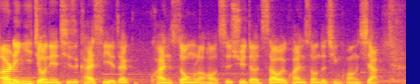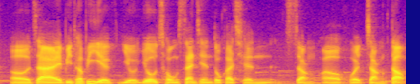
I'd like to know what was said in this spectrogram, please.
二零一九年其实开始也在宽松了哈，持续的稍微宽松的情况下，呃，在比特币也有又从三千多块钱涨呃回涨到，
